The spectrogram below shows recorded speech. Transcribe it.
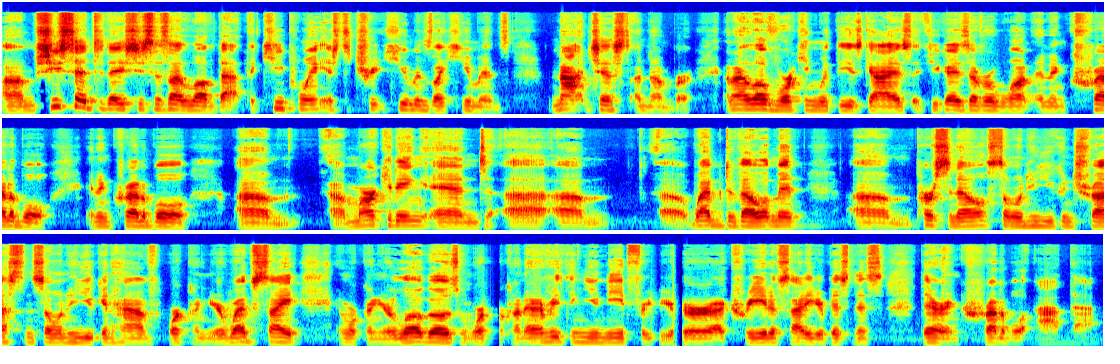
Um, she said today, she says, I love that. The key point is to treat humans like humans, not just a number. And I love working with these guys. If you guys ever want an incredible, an incredible um, uh, marketing and uh, um, uh, web development um, personnel, someone who you can trust and someone who you can have work on your website and work on your logos and work on everything you need for your uh, creative side of your business. They're incredible at that.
